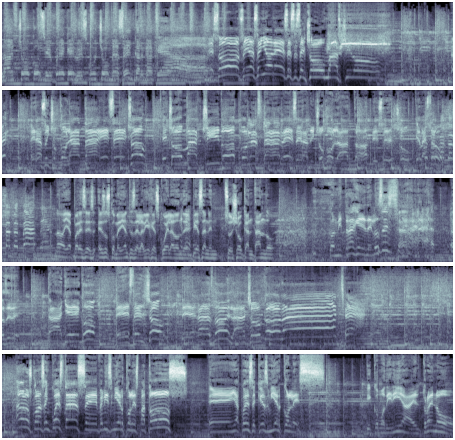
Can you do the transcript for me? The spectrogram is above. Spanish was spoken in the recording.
la choco siempre que lo escucho me hacen carcajear. Eso, señoras y señores, ese es el show más chido. ¿Eh? Erasmo y Chocolata es el show, el show más chido por las tardes. Erasmo y Chocolata es el show. ¿Qué maestro? No, ya pareces esos comediantes de la vieja escuela donde empiezan en su show cantando. Con mi traje de luces. Así de. Ya llegó, es el show de Erasmo y la Chocolata. Vámonos con las encuestas. Eh, feliz miércoles para todos. Eh, y acuérdense que es miércoles. Y como diría el trueno.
